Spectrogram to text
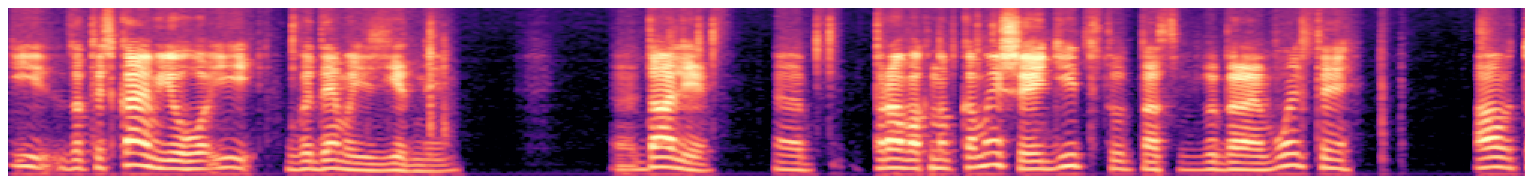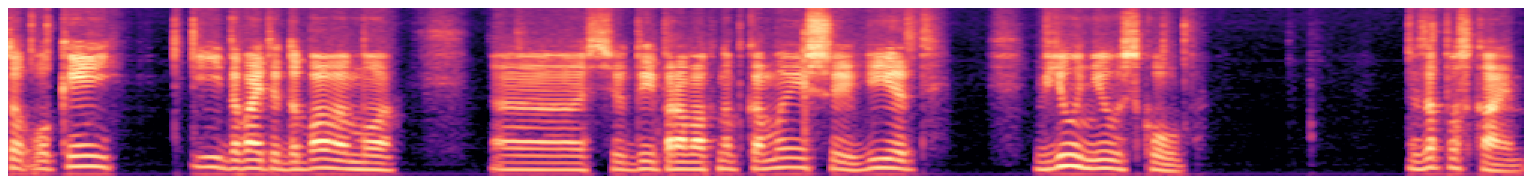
І затискаємо його і ведемо і з'єднуємо. Е, Далі е, права кнопка миші, Edit. Тут у нас вибираємо вольти, авто, ОК. І давайте додамо е, сюди права кнопка миші, Weird, View New Scope. Запускаємо.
